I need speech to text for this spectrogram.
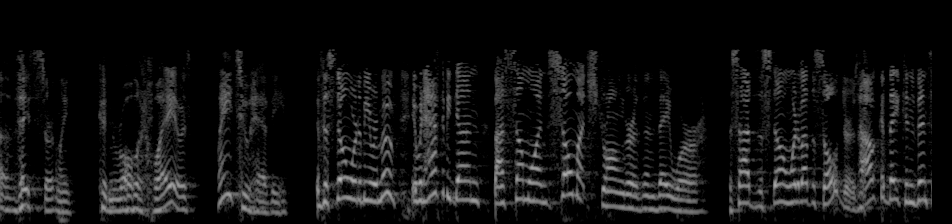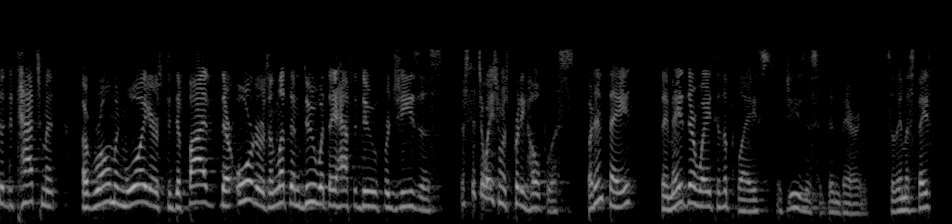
Uh, they certainly couldn't roll it away. It was way too heavy. If the stone were to be removed, it would have to be done by someone so much stronger than they were. Besides the stone, what about the soldiers? How could they convince a detachment of Roman warriors to defy their orders and let them do what they have to do for Jesus? Their situation was pretty hopeless. But in faith, they made their way to the place where Jesus had been buried. So they must face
